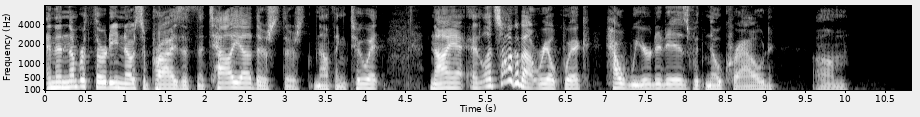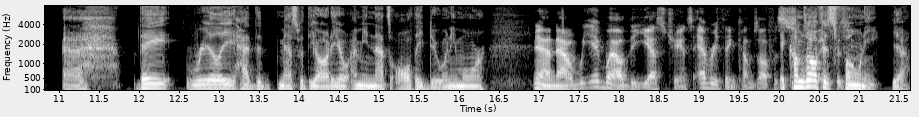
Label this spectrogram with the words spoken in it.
And then number 30, no surprise, it's Natalya. There's there's nothing to it. Nia, and let's talk about real quick how weird it is with no crowd. Um uh, they really had to mess with the audio. I mean, that's all they do anymore. Yeah, now we- well, the yes chance, everything comes off as It comes so off as phony. Yeah.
